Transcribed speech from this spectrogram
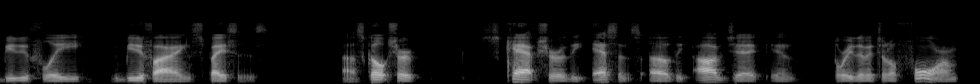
beautifully beautifying spaces. Uh, sculpture capture the essence of the object in three-dimensional form,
